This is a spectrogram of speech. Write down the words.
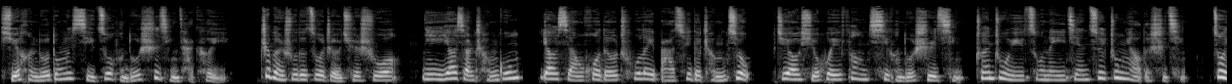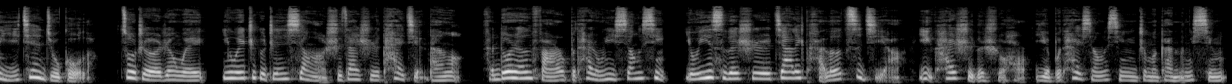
学很多东西，做很多事情才可以。这本书的作者却说，你要想成功，要想获得出类拔萃的成就，就要学会放弃很多事情，专注于做那一件最重要的事情，做一件就够了。作者认为，因为这个真相啊，实在是太简单了。很多人反而不太容易相信。有意思的是，加里凯勒自己啊，一开始的时候也不太相信这么干能行。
